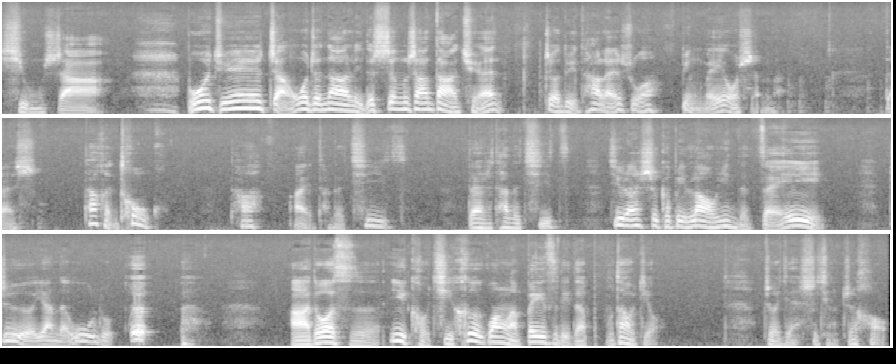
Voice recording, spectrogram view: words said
凶杀！伯爵掌握着那里的生杀大权，这对他来说并没有什么，但是他很痛苦。他爱他的妻子，但是他的妻子居然是个被烙印的贼，这样的侮辱！”，阿多斯一口气喝光了杯子里的葡萄酒。这件事情之后，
